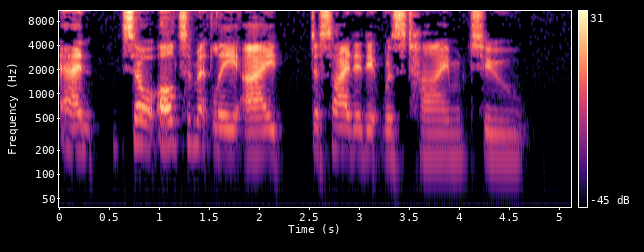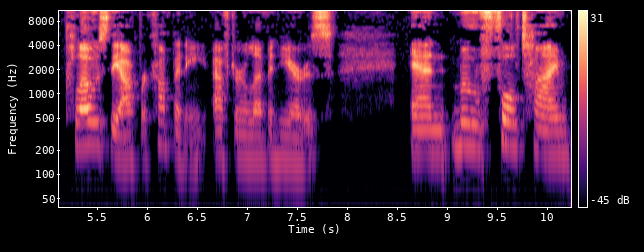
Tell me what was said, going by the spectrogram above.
And so ultimately i decided it was time to close the opera company after 11 years and move full time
